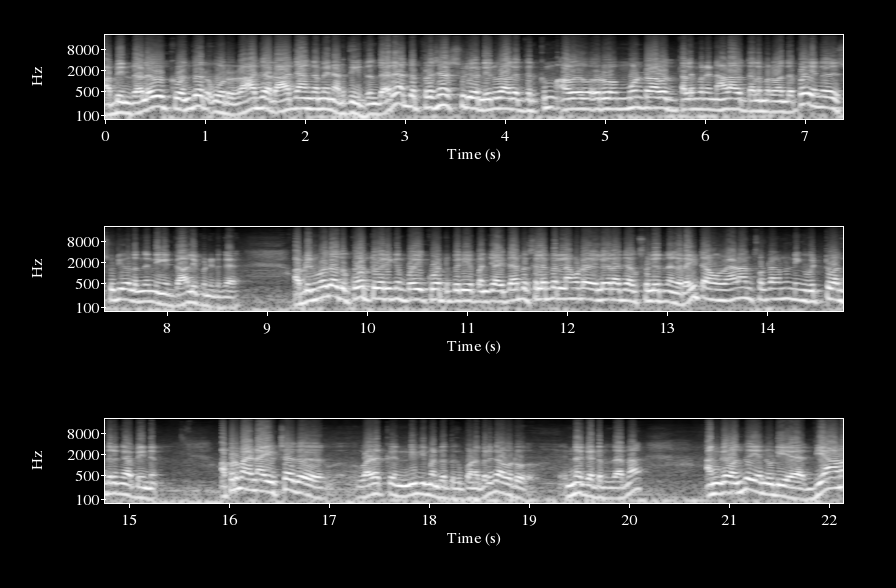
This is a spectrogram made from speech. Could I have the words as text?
அப்படின்ற அளவுக்கு வந்து ஒரு ராஜா ராஜாங்கமே நடத்திக்கிட்டு இருந்தாரு. அந்த பிரசாத் ஸ்டுடியோ நிர்வாகத்திற்கும் அவர் ஒரு மூன்றாவது தலைமுறை நாலாவது தலைமுறை வந்தப்போ எங்க ஸ்டுடியோல இருந்து நீங்க காலி பண்ணிடுங்க. அப்படின் போது அது கோர்ட் வரைக்கும் போய் கோர்ட் பெரிய பஞ்சாயத்து அப்ப சில பேர்லாம் கூட இளையராஜாவுக்கு சொல்லியிருந்தாங்க ரைட் அவங்க வேணாம்னு சொல்றாங்கன்னா நீங்க விட்டு வந்துருங்க அப்படின்னு. அப்புறமா என்ன ஆயிடுச்சு? அது வழக்கு நீதிமன்றத்துக்கு போன பிறகு அவர் என்ன கேட்டிருந்தாருன்னா அங்க வந்து என்னுடைய தியான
